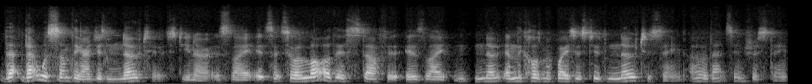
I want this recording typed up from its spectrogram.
that, that was something I just noticed, you know, it's like, it's like, so a lot of this stuff is like, no, and the cosmopoiesis too, noticing, oh, that's interesting.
